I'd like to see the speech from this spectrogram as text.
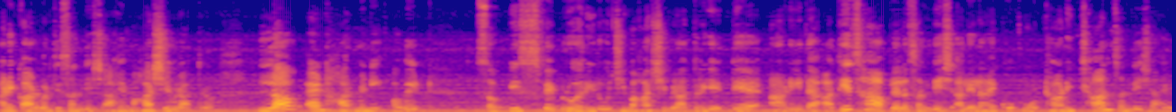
आणि कार्डवरती संदेश आहे Mahashivratri. Love and harmony await सव्वीस फेब्रुवारी रोजी महाशिवरात्री येते आणि त्या आधीच हा आपल्याला संदेश आलेला आहे. खूप मोठा आणि छान संदेश आहे.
